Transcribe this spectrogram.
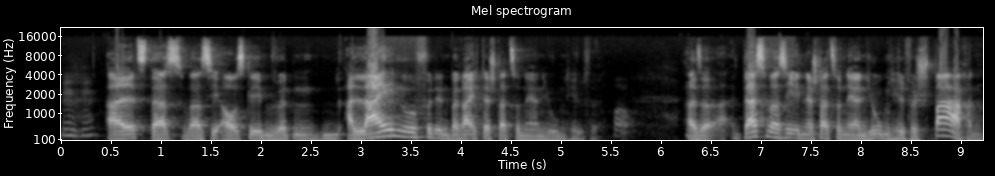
mhm. als das, was sie ausgeben würden, allein nur für den Bereich der stationären Jugendhilfe. Wow. Also das, was sie in der stationären Jugendhilfe sparen,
